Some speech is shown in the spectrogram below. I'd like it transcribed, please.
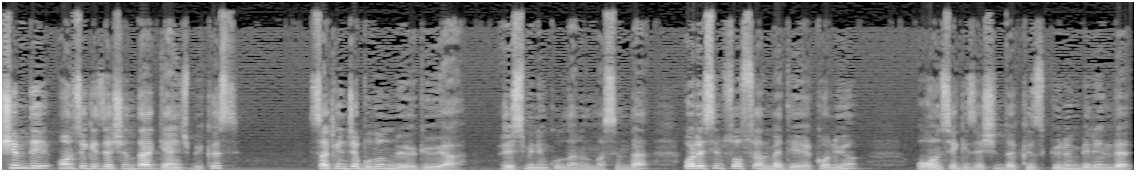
Şimdi 18 yaşında genç bir kız sakınca bulunmuyor güya resminin kullanılmasında. O resim sosyal medyaya konuyor. O 18 yaşında kız günün birinde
